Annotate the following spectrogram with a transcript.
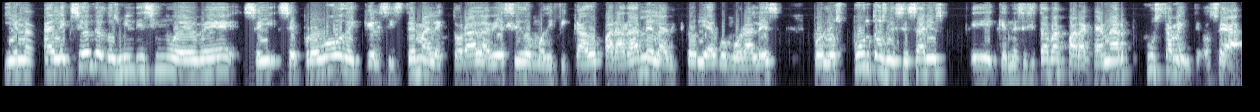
y en la elección del 2019 se, se probó de que el sistema electoral había sido modificado para darle la victoria a Evo Morales por los puntos necesarios eh, que necesitaba para ganar justamente. O sea,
